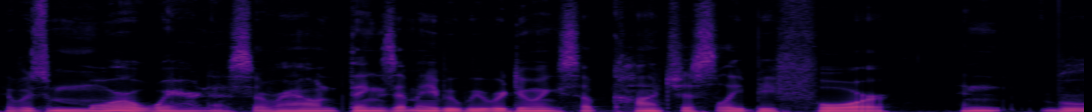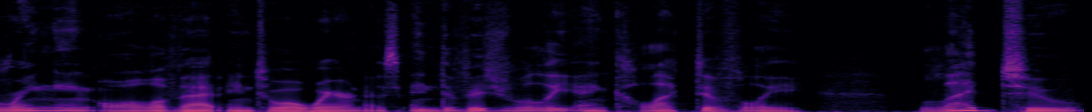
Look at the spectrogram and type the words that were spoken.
There was more awareness around things that maybe we were doing subconsciously before and bringing all of that into awareness individually and collectively led to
